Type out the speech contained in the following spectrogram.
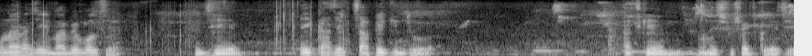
ওনারা যেভাবে বলছে যে এই কাজের চাপে কিন্তু আজকে মানে সুসাইড করেছে।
